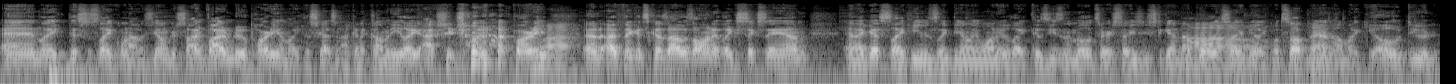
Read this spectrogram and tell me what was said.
and like this is like when I was younger. So I invited him to a party. I'm like, this guy's not gonna come, and he like actually joined my party. Wow. And I think it's because I was on at like 6 a.m. And I guess like he was like the only one who like because he's in the military, so he's used to getting up early. So he'd be like, "What's up, okay. man?" I'm like, "Yo, dude,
